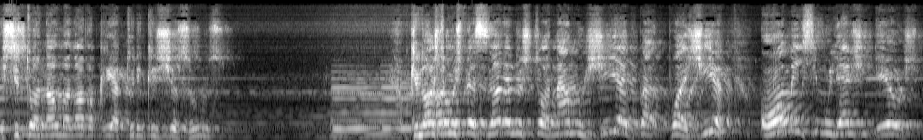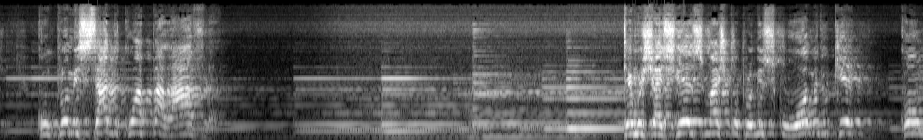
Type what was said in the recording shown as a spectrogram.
e se tornar uma nova criatura em Cristo Jesus. O que nós estamos precisando é nos tornarmos dia após dia homens e mulheres de Deus compromissado com a palavra. Temos às vezes mais compromisso com o homem do que com,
